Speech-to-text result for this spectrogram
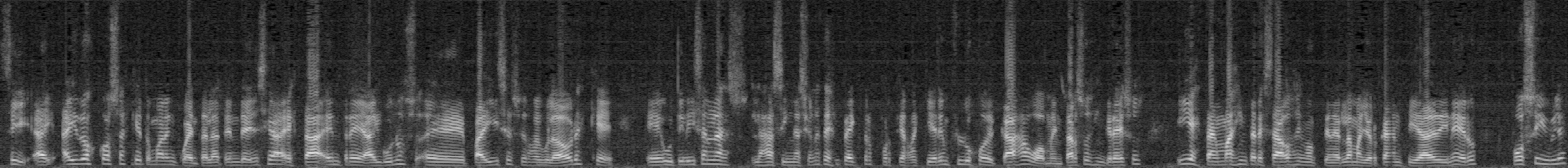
Sí, hay, hay, dos cosas que tomar en cuenta. La tendencia está entre algunos eh, países y reguladores que eh, utilizan las, asignaciones de espectros porque requieren flujo de caja o aumentar sus ingresos y están más interesados en obtener la mayor cantidad de dinero posible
